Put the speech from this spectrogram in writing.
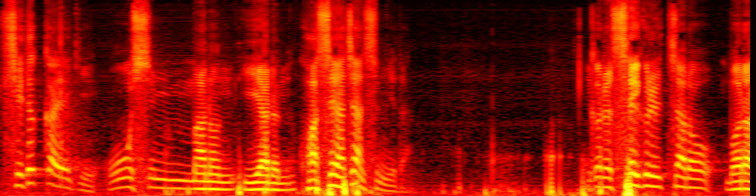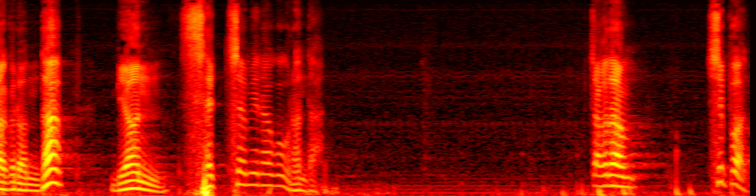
취득가액이 50만 원 이하는 과세하지 않습니다. 이거를 세 글자로 뭐라 그런다? 면세점이라고 그런다. 자, 그 다음 10번.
